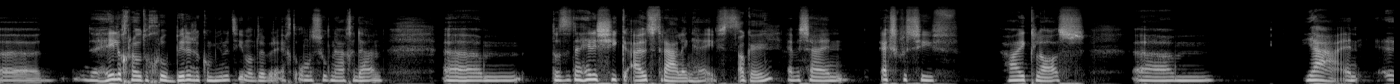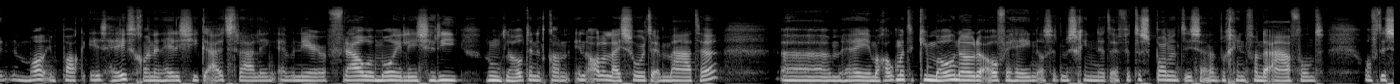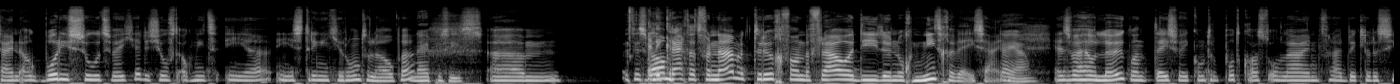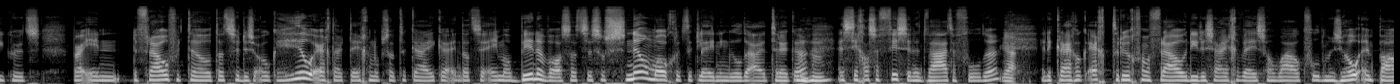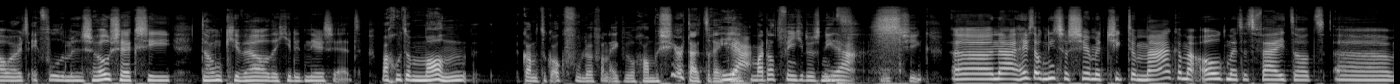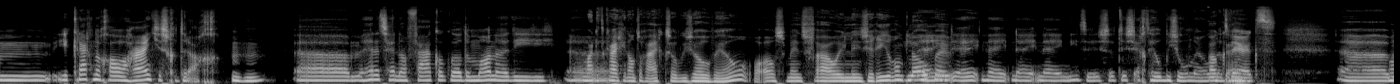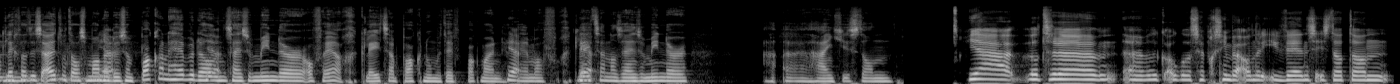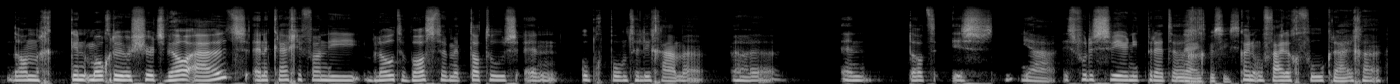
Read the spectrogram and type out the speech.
de hele grote groep binnen de community, want we hebben er echt onderzoek naar gedaan, ehm, dat het een hele chique uitstraling heeft. Oké. En we zijn exclusief, high class. Ehm, ja, en een man in pak is, heeft gewoon een hele chique uitstraling. En wanneer vrouwen mooie lingerie rondloopt, en het kan in allerlei soorten en maten. Ehm, hey, je mag ook met de kimono eroverheen als het misschien net even te spannend is aan het begin van de avond. Of er zijn ook bodysuits, weet je. Dus je hoeft ook niet in je, in je stringetje rond te lopen. Nee, precies. Ehm, Het is en ik krijg dat voornamelijk terug van de vrouwen die er nog niet geweest zijn. Ja, ja. En het is wel heel leuk, want deze week komt er een podcast online vanuit Big Little Secrets, waarin de vrouw vertelt dat ze dus ook heel erg daar tegenop zat te kijken en dat ze eenmaal binnen was, dat ze zo snel mogelijk de kleding wilde uittrekken Mhm. en zich als een vis in het water voelde. Ja. En ik krijg ook echt terug van vrouwen die er zijn geweest van wauw, ik voelde me zo empowered, ik voelde me zo sexy, dank je wel dat je dit neerzet. Maar goed, een man kan natuurlijk ook voelen van ik wil gewoon mijn shirt uittrekken. Ja. Maar dat vind je dus niet, Ja. niet chic. Uh, nou, heeft ook niet zozeer met chic te maken, maar ook met het feit dat ehm, je krijgt nogal haantjesgedrag. Ehm en het zijn dan vaak ook wel de mannen die. eh, Maar dat krijg je dan toch eigenlijk sowieso wel? Als mensen vrouwen in lingerie rondlopen? Nee, nee, nee, nee, nee, niet dus. Het is echt heel bijzonder hoe Oké. dat werkt. Ehm, Want leg dat eens uit, want als mannen ja. dus een pak aan hebben, dan Ja. zijn ze minder, of ja, gekleed zijn, pak, noem het even pak, maar Ja. helemaal gekleed zijn, dan zijn ze minder eh, haantjes dan. Ja, wat, eh, eh, wat ik ook wel eens heb gezien bij andere events, is dat dan, dan mogen de shirts wel uit. En dan krijg je van die blote basten met tattoos en opgepompte lichamen. Eh, en dat is, ja, is voor de sfeer niet prettig. Nee, precies. kan je een onveilig gevoel krijgen.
